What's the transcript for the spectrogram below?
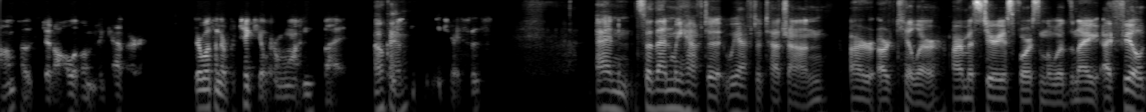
composted all of them together. There wasn't a particular one, but okay. traces. And so then we have to we have to touch on our our killer, our mysterious force in the woods. And I, I feel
